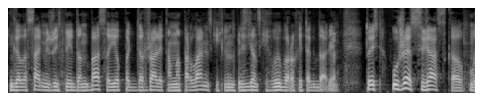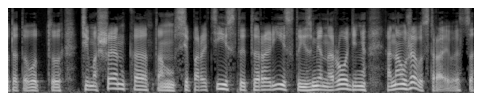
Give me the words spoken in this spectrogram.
голосами жителей Донбасса ее поддержали там на парламентских или на президентских выборах и так далее. То есть уже связка вот это вот э, Тимошенко, там сепаратисты, террористы, измена родине, она уже выстраивается.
